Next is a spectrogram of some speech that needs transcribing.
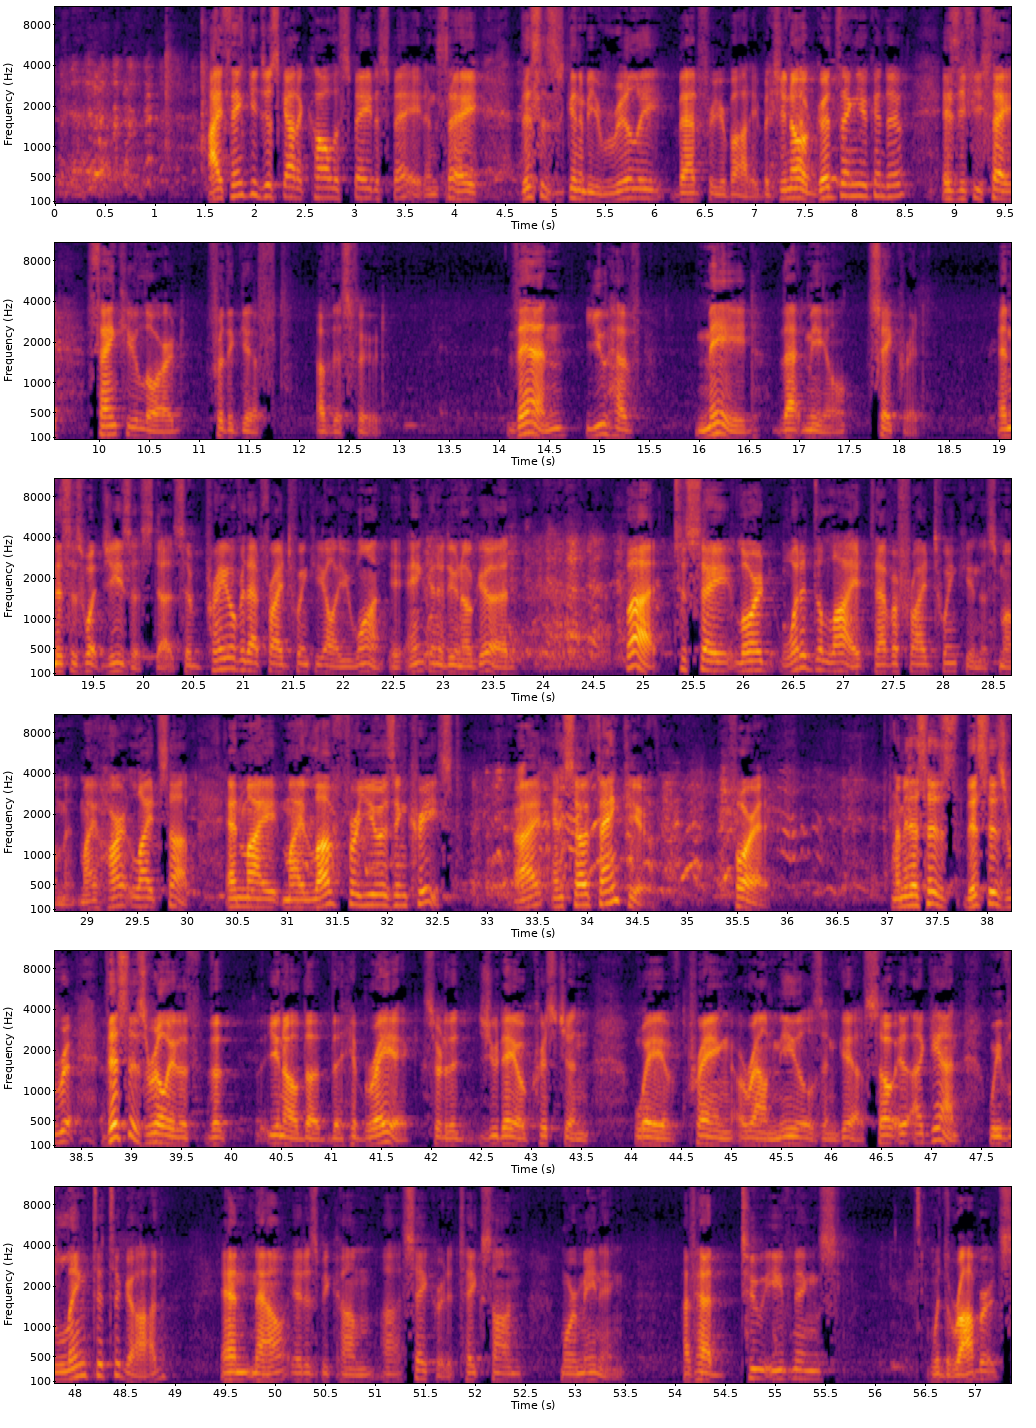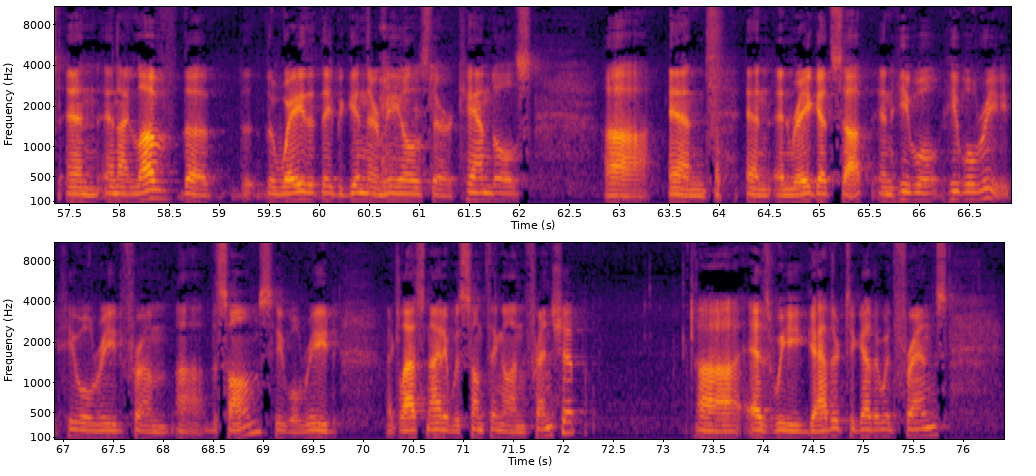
I think you just got to call a spade a spade and say, this is going to be really bad for your body. But you know, a good thing you can do is if you say, Thank you, Lord, for the gift of this food. Then you have made that meal sacred. And this is what Jesus does. So pray over that fried Twinkie all you want. It ain't going to do no good. But to say, Lord, what a delight to have a fried Twinkie in this moment. My heart lights up, and my, my love for you is increased. Right? And so thank you for it. I mean, this is, this is, re- this is really the, the, you know, the, the Hebraic, sort of the Judeo Christian way of praying around meals and gifts. So, again, we've linked it to God, and now it has become uh, sacred. It takes on more meaning. I've had two evenings with the Roberts, and, and I love the, the, the way that they begin their meals. There are candles, uh, and, and, and Ray gets up and he will, he will read. He will read from uh, the Psalms. He will read, like last night, it was something on friendship uh, as we gathered together with friends.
